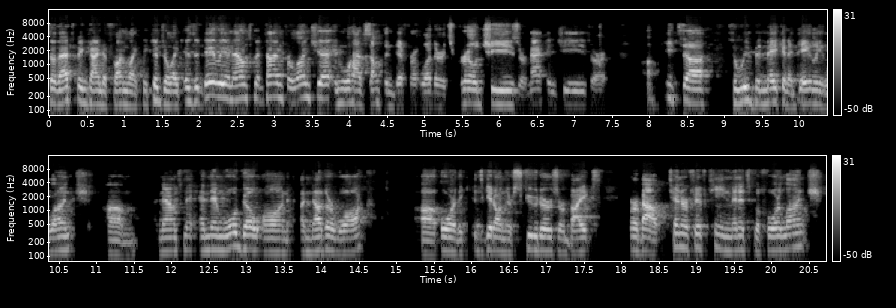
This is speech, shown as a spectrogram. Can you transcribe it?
So that's been kind of fun. Like the kids are like, is it daily announcement time for lunch yet? And we'll have something different, whether it's grilled cheese or mac and cheese or a pizza. so we've been making a daily lunch um, announcement, and then we'll go on another walk, uh, or the kids get on their scooters or bikes for about 10 or 15 minutes before lunch,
